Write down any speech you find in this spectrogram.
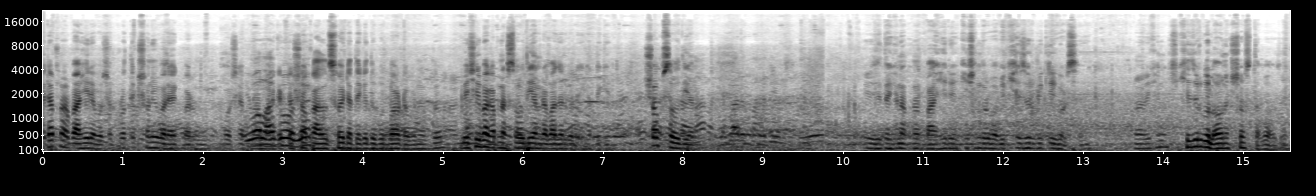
এটা আপনার বাহিরে বসে প্রত্যেক শনিবার একবার বসে আপনার মার্কেটটা সকাল ছয়টা থেকে দুপুর বারোটা পর্যন্ত। বেশিরভাগ আপনার সৌদিয়ানরা বাজার করে এখান থেকে। সব সৌদিয়ান। এই যে দেখেন আপনার বাহিরে কি সুন্দরভাবে খেজুর বিক্রি করছে আর এখানে খেজুরগুলো অনেক সস্তা পাওয়া যায়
